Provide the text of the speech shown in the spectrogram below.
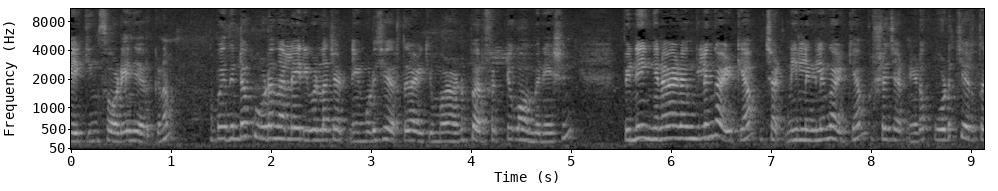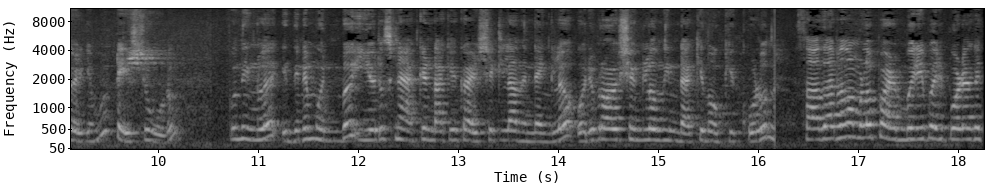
ബേക്കിംഗ് സോഡയും ചേർക്കണം. അപ്പോൾ ഇതിന്റെ കൂടെ നല്ല എരിവുള്ള ചട്നിയും കൂടി ചേർത്ത് കഴിക്കുമ്പോഴാണ് പെർഫെക്റ്റ് കോമ്പിനേഷൻ പിന്നെ ഇങ്ങനെ വേണമെങ്കിലും കഴിക്കാം ചട്നി ഇല്ലെങ്കിലും കഴിക്കാം പക്ഷേ ചട്നിയുടെ കൂടെ ചേർത്ത് കഴിക്കുമ്പോൾ ടേസ്റ്റ് കൂടും. അപ്പോൾ നിങ്ങൾ ഇതിന് മുൻപ് ഈ ഒരു സ്നാക്ക് ഉണ്ടാക്കി കഴിച്ചിട്ടില്ല എന്നുണ്ടെങ്കിൽ ഒരു പ്രാവശ്യമെങ്കിലും ഒന്ന് ഉണ്ടാക്കി നോക്കിക്കോളൂ. സാധാരണ നമ്മൾ പഴംപൊരി പരിപ്പോടൊക്കെ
